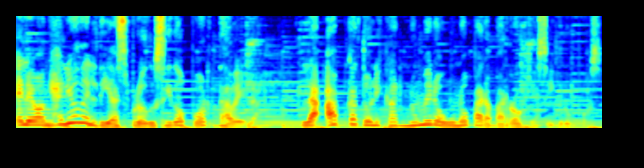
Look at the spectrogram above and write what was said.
El Evangelio del Día es producido por Tabela, la app católica número uno para parroquias y grupos.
